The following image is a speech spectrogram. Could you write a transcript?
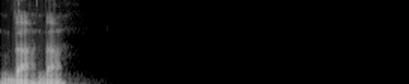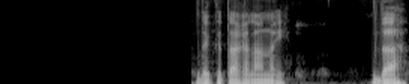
Da, da. Decât are la noi. Da.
